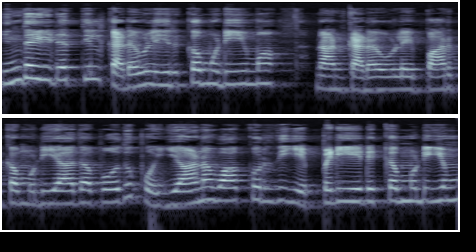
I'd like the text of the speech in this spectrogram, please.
இந்த இடத்தில் கடவுள் இருக்க முடியுமா? நான் கடவுளை பார்க்க முடியாத போது பொய்யான வாக்குறுதி எப்படி எடுக்க முடியும்?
